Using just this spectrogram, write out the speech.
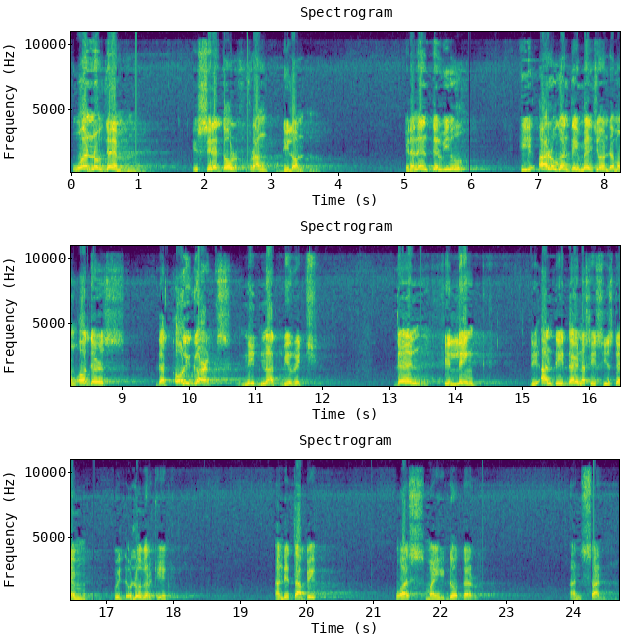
One of them is Senator Frank Dillon. In an interview, he arrogantly mentioned, among others, that oligarchs need not be rich. Then he linked the anti-dynasty system with oligarchy. And the topic was my daughter and son.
